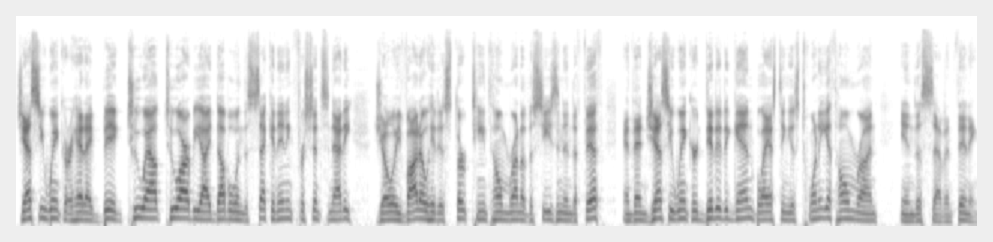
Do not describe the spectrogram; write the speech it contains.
Jesse Winker had a big two out, two RBI double in the second inning for Cincinnati. Joey Votto hit his 13th home run of the season in the fifth. And then Jesse Winker did it again, blasting his 20th home run in the seventh inning.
